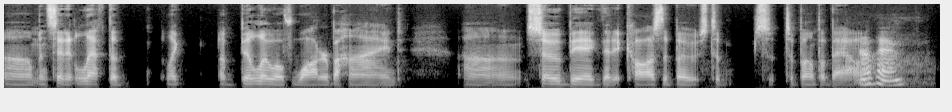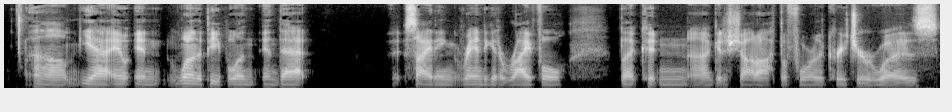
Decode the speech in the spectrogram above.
um, and said it left a like a billow of water behind, uh, so big that it caused the boats to to bump about. Okay. Um, yeah, and, and, one of the people in, in that sighting ran to get a rifle, but couldn't uh, get a shot off before the creature was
